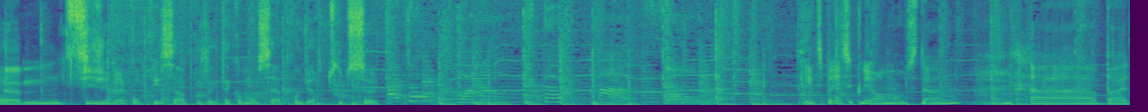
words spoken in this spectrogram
Euh, si j'ai bien compris, c'est un projet que tu as commencé à produire toute seule. It's basically almost done, uh, but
